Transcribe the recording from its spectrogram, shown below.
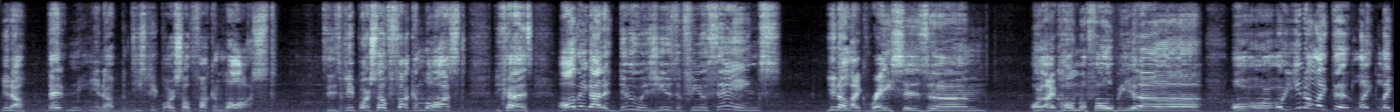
You know, they, you know, but these people are so fucking lost. These people are so fucking lost because all they got to do is use a few things, you know, like racism or like homophobia or, or, or you know, like the like like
